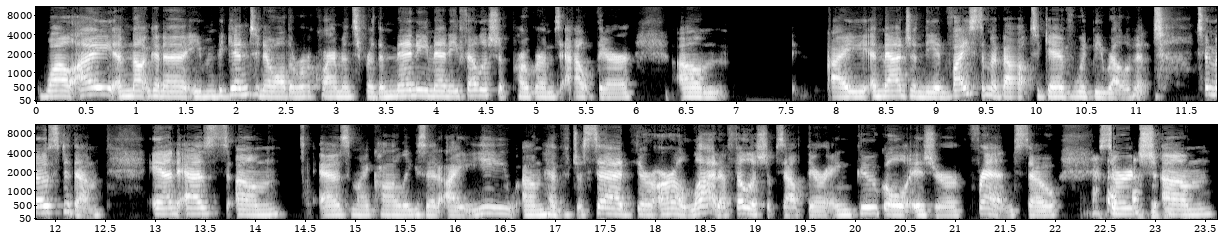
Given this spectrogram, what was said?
while I am not going to even begin to know all the requirements for the many, many fellowship programs out there, um, I imagine the advice I'm about to give would be relevant to most of them. And as um, as my colleagues at IE um, have just said, there are a lot of fellowships out there, and Google is your friend. So search um,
